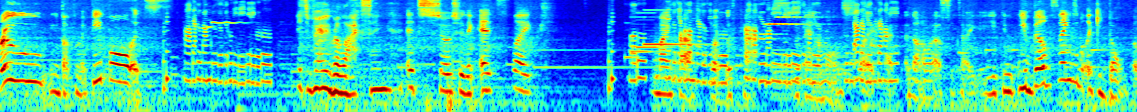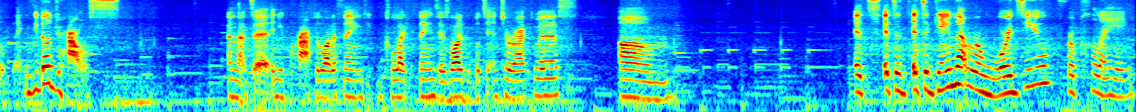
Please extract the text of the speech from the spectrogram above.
fruit, you can talk to my people. It's it's very relaxing. It's so soothing. It's like Minecraft, but with cats, with animals. Like I, I don't know what else to tell you. You can you build things, but like you don't build things. You build your house and that's it. And you craft a lot of things. You can collect things. There's a lot of people to interact with. Um, it's it's a it's a game that rewards you for playing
